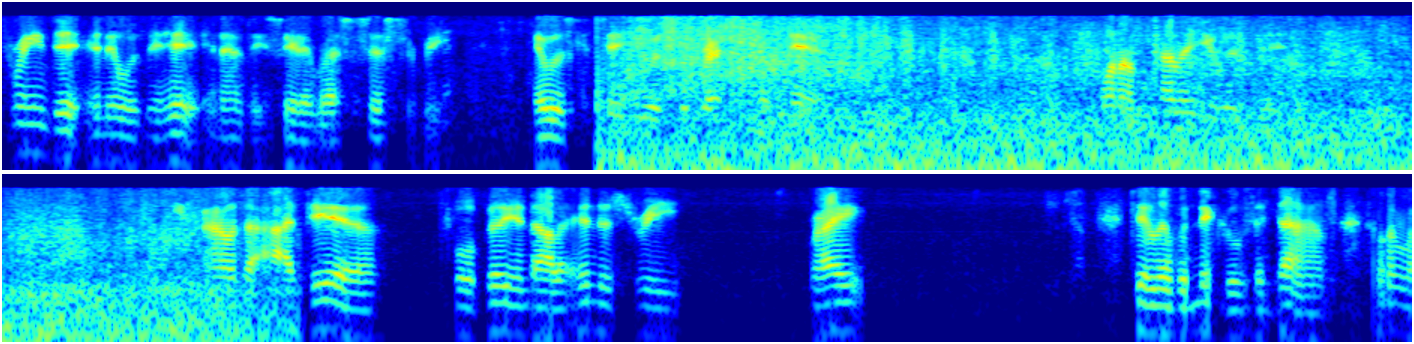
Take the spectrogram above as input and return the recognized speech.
screamed it, and it was a hit. And as they say, the rest is history. It was continuous progression from there. What I'm telling you is that he found the idea for a billion dollar industry, right? Dealing with nickels and dimes. I'm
